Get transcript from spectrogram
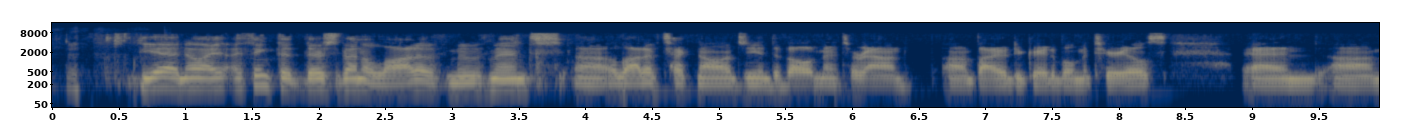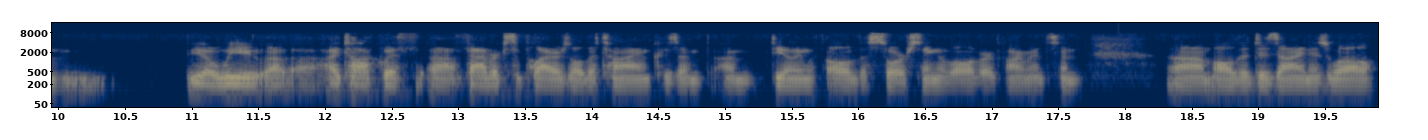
yeah, no, I, I, think that there's been a lot of movement, uh, a lot of technology and development around um, biodegradable materials, and um, you know, we uh, I talk with uh, fabric suppliers all the time because I'm I'm dealing with all of the sourcing of all of our garments and um, all the design as well.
